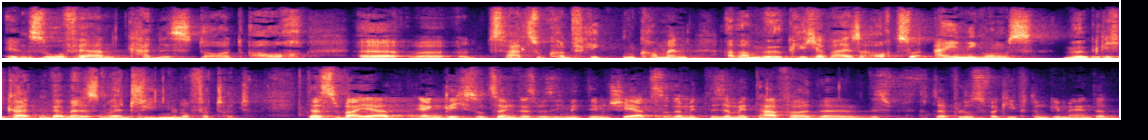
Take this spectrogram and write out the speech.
insofern kann es dort auch äh, äh, zwar zu Konflikten kommen, aber möglicherweise auch zu Einigungsmöglichkeiten, wenn man es nur entschieden genug vertritt. Das war ja eigentlich sozusagen das, was ich mit dem Scherz oder mit dieser Metapher der, des, der Flussvergiftung gemeint habe.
